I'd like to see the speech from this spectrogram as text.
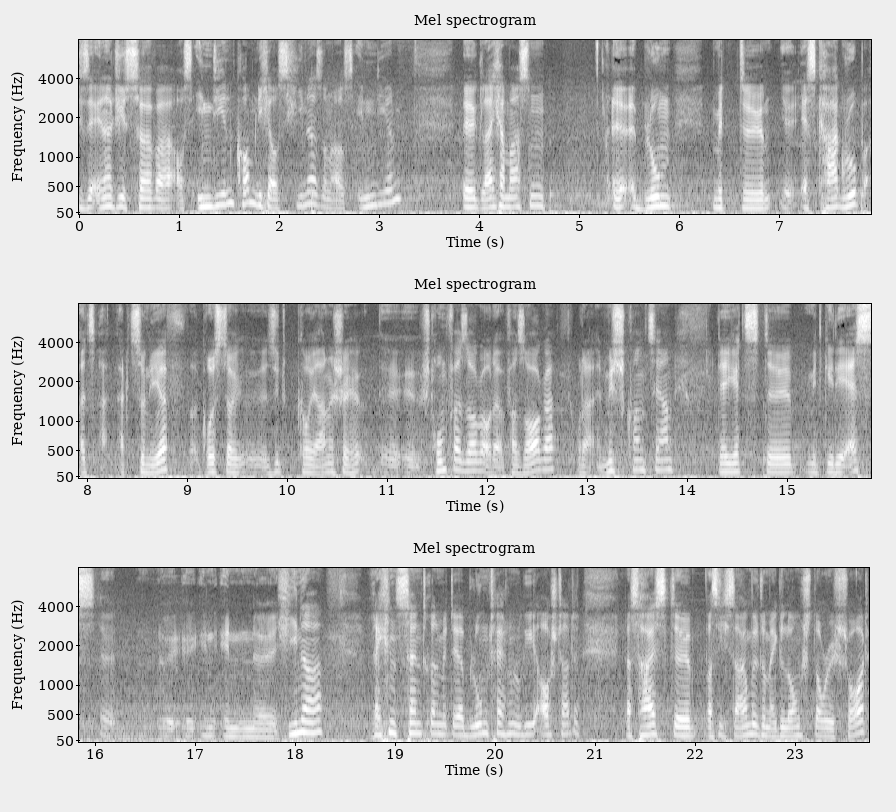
diese Energy Server aus Indien kommen, nicht aus China, sondern aus Indien. Äh, gleichermaßen äh, Blum mit äh, SK Group als Aktionär, größter äh, südkoreanischer äh, Stromversorger oder Versorger oder ein Mischkonzern, der jetzt äh, mit GDS äh, in, in China Rechenzentren mit der Bloom-Technologie ausstattet. Das heißt, was ich sagen will, to make a long story short,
